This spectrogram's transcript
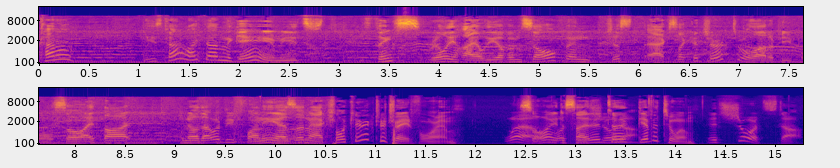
kind of he's kind of like that in the game. He's, he thinks really highly of himself and just acts like a jerk to a lot of people. So I thought, you know, that would be funny as an actual character trait for him. Well, so I decided to up. give it to him. It's short stuff.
